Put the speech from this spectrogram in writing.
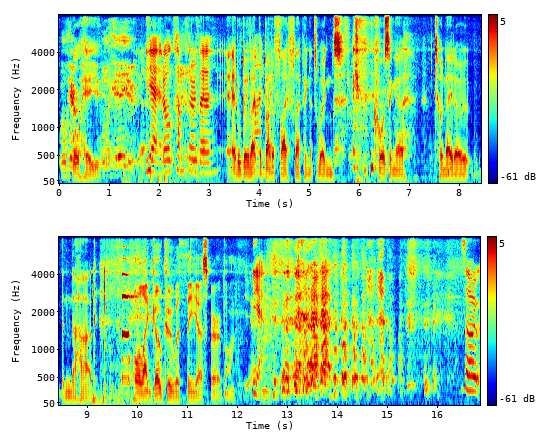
We'll hear, We'll hear you. We'll hear you. Yeah. Yeah, it'll come through the. it'll be like the butterfly flapping its wings, causing a tornado in the Hague. Or, or like Goku with the uh, spirit bomb. Yeah. so,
